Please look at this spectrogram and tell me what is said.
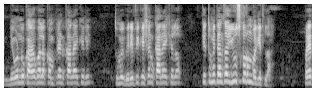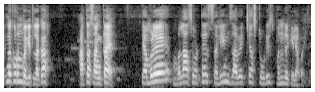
निवडणूक आयोगाला कंप्लेंट का नाही केली? तुम्ही व्हेरिफिकेशन का नाही केलं? की तुम्ही त्यांचा यूज करून बघितला? प्रयत्न करून बघितला का? आता सांगताय. त्यामुळे मला असं वाटतं सलीम जावेदच्या स्टोरीज बंद केल्या पाहिजे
